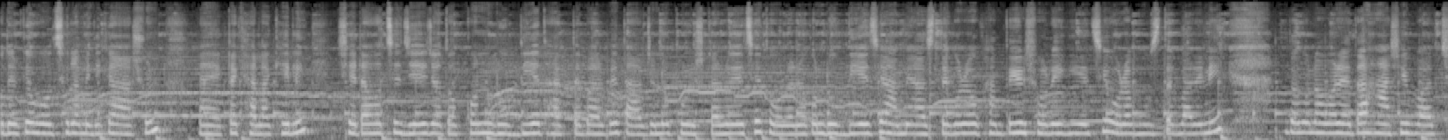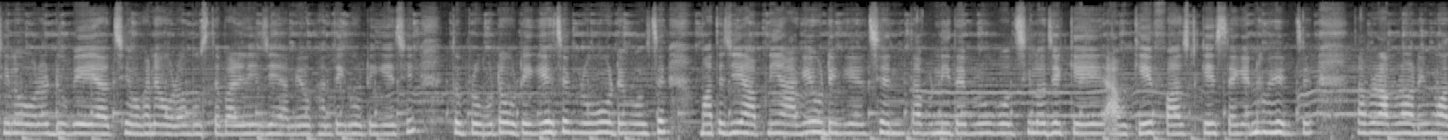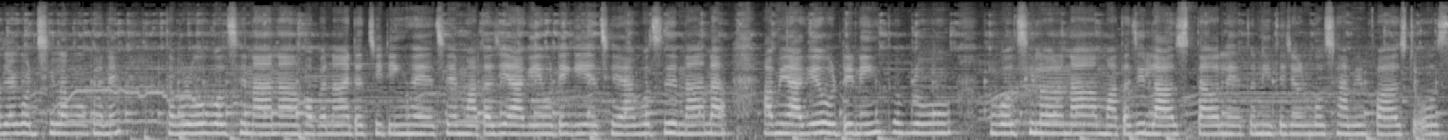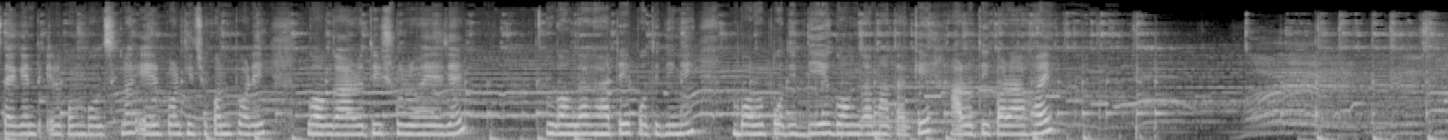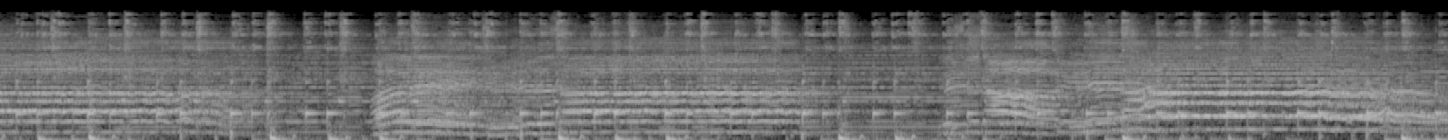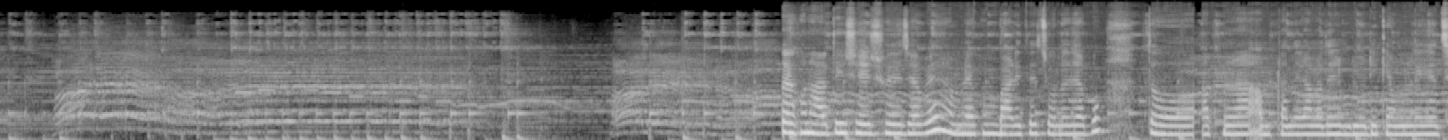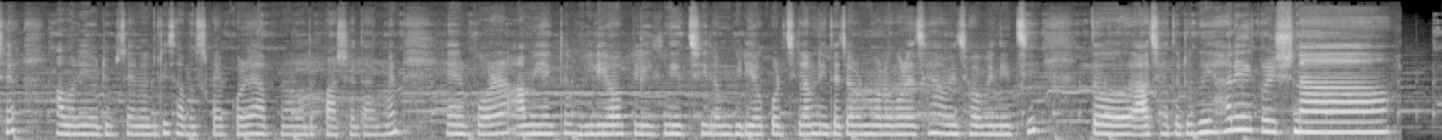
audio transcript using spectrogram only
ওদেরকে বলছিলাম, এদিকে আসুন। একটা খেলা খেলি। সেটা হচ্ছে যে যতক্ষণ ডুব দিয়ে থাকতে পারবে তার জন্য পুরস্কার রয়েছে। তো ওরা যখন ডুব দিয়েছে, আমি আস্তে করে ওখান থেকে সরে গিয়েছি, ওরা বুঝতে পারেনি। তখন আমার এত হাসি পাচ্ছিল, ওরা ডুবে আছে। ওখানে ওরা বুঝতে পারেনি যে আমি ওখান থেকে উঠে গিয়েছি। তো প্রভুটা উঠে গিয়েছে, প্রভু উঠে বলছে, মাতাজি, আপনি আগে উঠে গিয়েছেন। তারপর নিতাই প্রভু বলছিল যে, কে কে ফার্স্ট কে সেকেন্ড হয়েছে? তারপর আমরা অনেক মজা করছিলাম ওখানে। তারপর ও বলছে, না না, হবে না, এটা চিটিং হয়েছে। মাতাজি আগে উঠে গিয়েছে। আমি বলছি, না না, আমি আগে ওঠেনি তো প্রভু বলছিল, না, মাতাজি লাস্ট তাহলে। তো নিতেচরণ বলছে, আমি ফার্স্ট ও সেকেন্ড এরকম বলছিল। এরপর কিছুক্ষণ পরে গঙ্গা আরতি শুরু হয়ে যায়। গঙ্গা ঘাটে প্রতিদিনই বড় প্রদীপ দিয়ে গঙ্গা মাতাকে আরতি করা হয়। তো এখন আরতি শেষ হয়ে যাবে। আমরা এখন বাড়িতে চলে যাব। তো আপনারা, আপনাদের আমাদের ভিডিওটি কেমন লেগেছে, আমার ইউটিউব চ্যানেলটি সাবস্ক্রাইব করে আপনারা আমাদের পাশে থাকবেন। এরপর আমি একটা ভিডিও ক্লিক নিচ্ছিলাম, ভিডিও করছিলাম। নিতেচরণ মনে করেছে, আমি ছবি নিচ্ছি। তো আজ এতটুকুই। হরে কৃষ্ণা!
